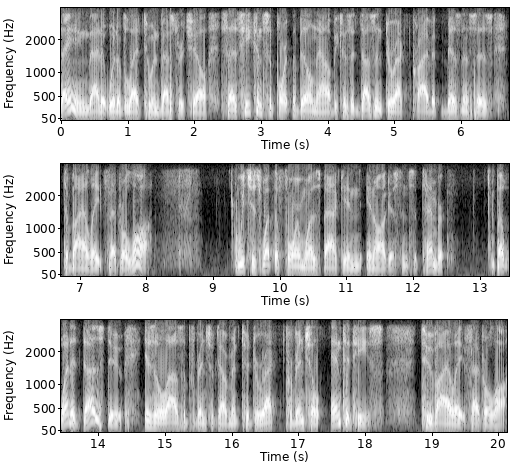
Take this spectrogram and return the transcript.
saying that it would have led to investor chill, says he can support the bill now because it doesn't direct private businesses to violate federal law, which is what the form was back in, in August and September. But what it does do is it allows the provincial government to direct provincial entities to violate federal law.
